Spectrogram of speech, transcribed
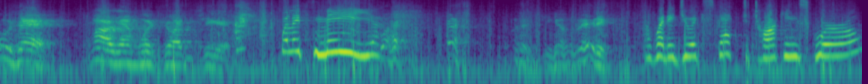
Who's that? Come them woods so I can see you. Well, it's me. What? Young lady. What did you expect, a talking squirrel?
